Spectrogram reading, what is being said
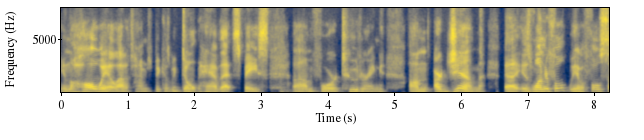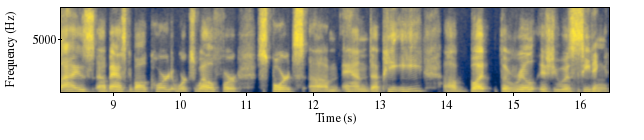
in the hallway a lot of times because we don't have that space um, for tutoring. Um, our gym uh, is wonderful. We have a full size uh, basketball court. It works well for sports um, and uh, PE, uh, but the real issue is seating,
